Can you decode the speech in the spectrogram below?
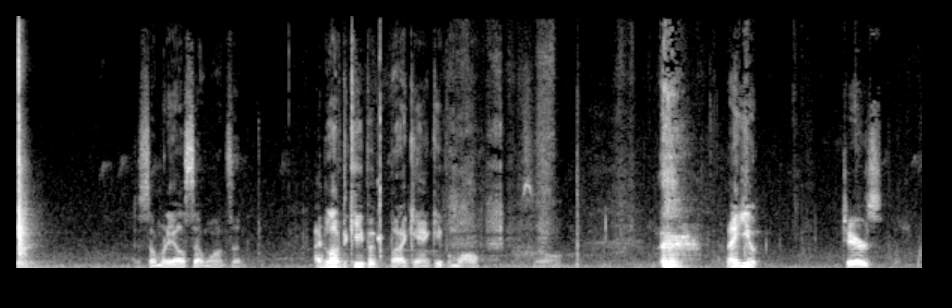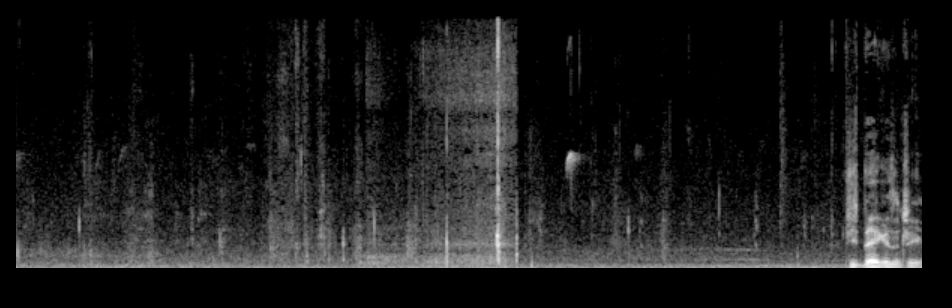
to somebody else that wants it. I'd love to keep it, but I can't keep them all. So, thank you. Cheers. She's big, isn't she?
